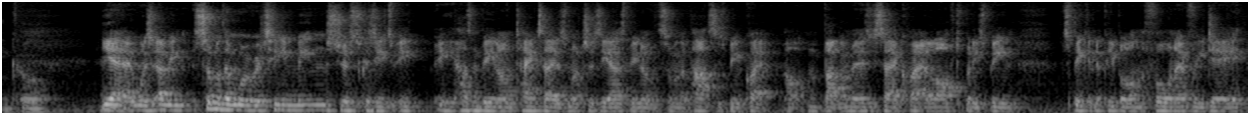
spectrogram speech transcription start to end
and co. Yeah, it was. I mean, some of them were routine meetings just because he, he he hasn't been on Tyneside as much as he has been over some of the past. He's been quite uh, back on Merseyside quite a lot, but he's been speaking to people on the phone every day,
